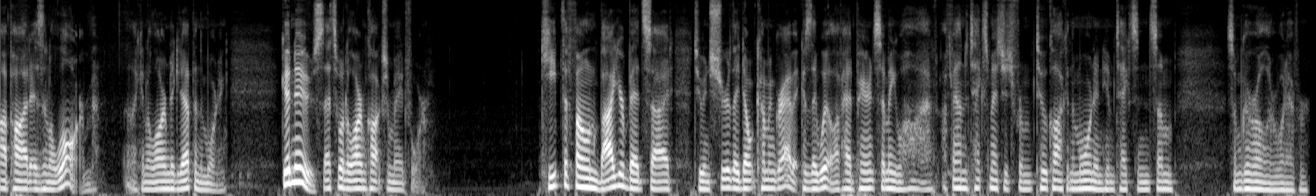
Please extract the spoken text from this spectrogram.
iPod as an alarm, like an alarm to get up in the morning? Good news. That's what alarm clocks are made for. Keep the phone by your bedside to ensure they don't come and grab it because they will. I've had parents tell me, "Well, I, found a text message from two o'clock in the morning, him texting some some girl or whatever."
